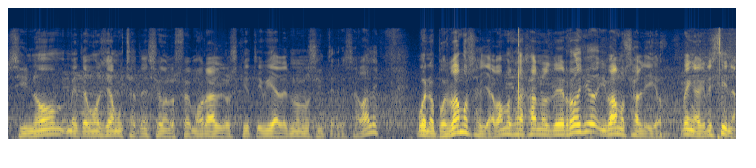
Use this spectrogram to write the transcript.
Si no, metemos ya mucha tensión en los femorales, los quiotibiales, no nos interesa, ¿vale? Bueno, pues vamos allá, vamos a dejarnos de rollo y vamos al lío. Venga, Cristina.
